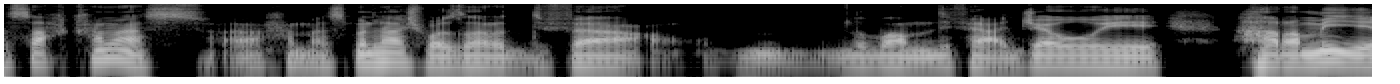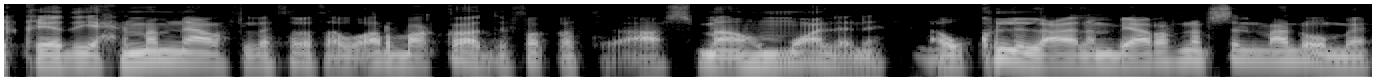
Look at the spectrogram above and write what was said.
سحق حماس؟ حماس ملهاش وزارة دفاع، نظام دفاع جوي، هرمية قيادية، إحنا ما بنعرف إلا ثلاث أو أربع قادة فقط أسمائهم معلنة، أو كل العالم بيعرف نفس المعلومة،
